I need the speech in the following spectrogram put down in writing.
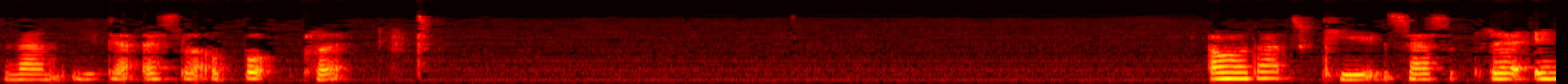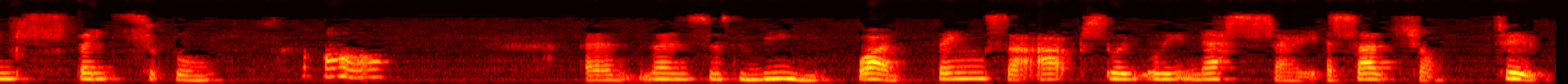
And then you get this little booklet. Oh, that's cute. It says they're indispensable. Oh. And then it says the meaning. One, things that are absolutely necessary, essential. Two,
